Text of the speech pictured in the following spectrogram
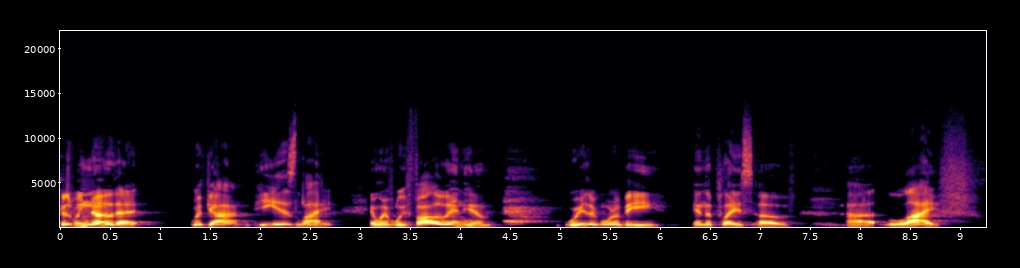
Because we know that with God, He is light. And whenever we follow in Him, we're either going to be in the place of uh, life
